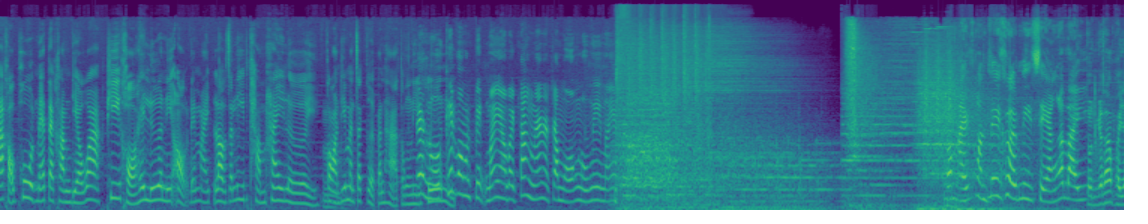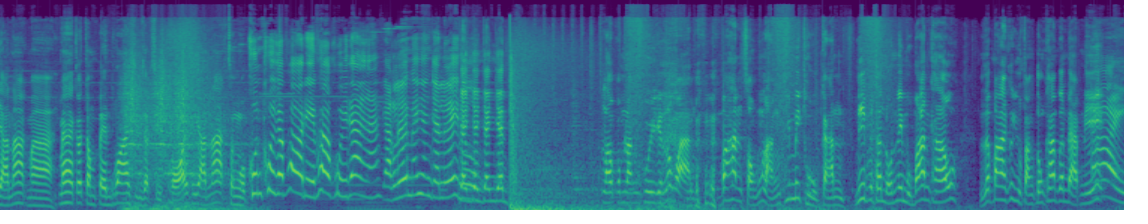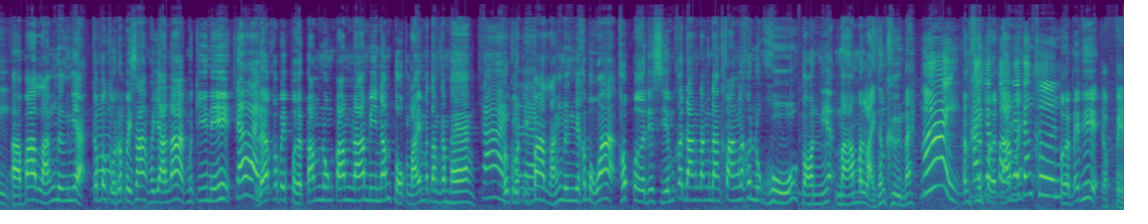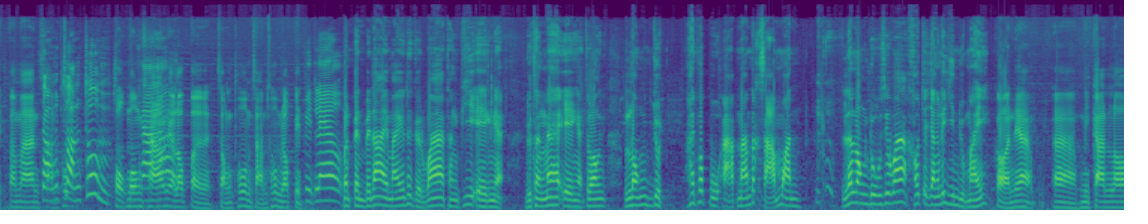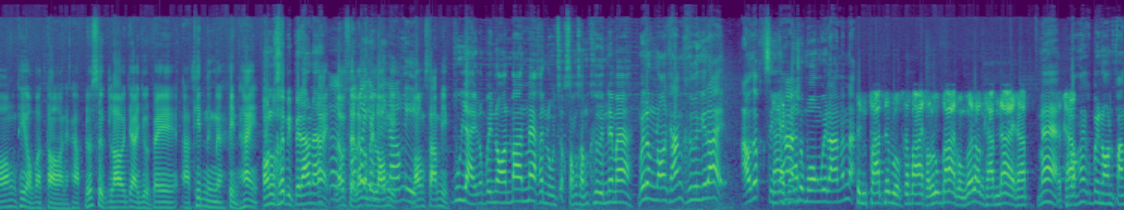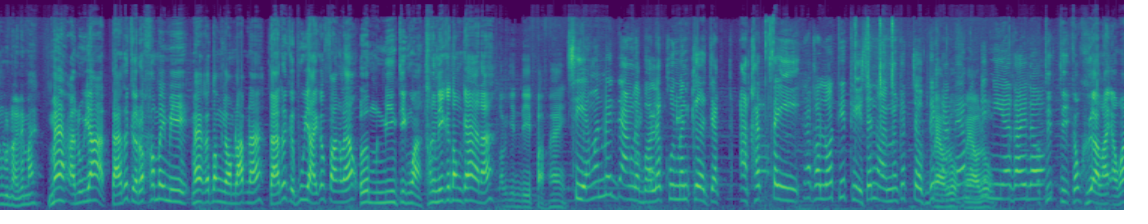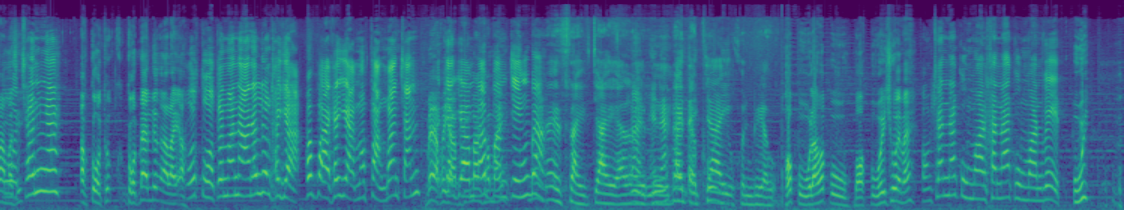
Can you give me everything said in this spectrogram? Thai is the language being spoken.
ถ้าเขาพูดแม้แต่คำเดียวว่า พี่ขอให้เลื่อนนี้ออกได้ไหมเราจะรีบทำให้เลย ก่อนที่มันจะเกิดปัญหาตรงนี้แต่หนูขึ้นคิดว่ามันปิดไหมเอาไปตั้งนั้นน่ะสมองหนูมีไหมสมัยก่อนไม่เคยมีเสียงอะไร จนกระทั่งพญานาคมา แม่ก็จำเป็นไหว้สิ่งศักดิ์สิทธิ์ขอให้พญานาคสงบ คุณคุยกับพ่อดิพ่อคุยได้นะอยากเลื้อยไหมฉันจะเลื้อยเย็ดูนเย็นเย็นเย็นเรากำลังคุยกันระหว่าง บ้านสองหลังที่ไม่ถูกกัน นี่เป็นถนนในหมู่บ้านเขา แล้วบ้านก็อยู่ฝั่งตรงข้ามกันแบบนี้ใช่อ่าบ้านหลังหนึ่งเนี่ยก็ปรากฏว่าไปสร้างพญานาคเมื่อกี้นี้ ใช่แล้วก็ไปเปิดปั๊มนงปั๊มน้ำมีน้ำตกไหลมาตามกำแพง ใช่ปรากฏอีกบ้านหลังหนึ่งเนี่ยเขาบอกว่าเขาเปิดในเสียงก็ดังดังดังฟังแล้วเขาหนุกหู ตอนเนี้ยน้ำมันไหลทั้งคืนไหม ไม่กลางใครคืนจะเปิดเปิดน้ำไหม ได้ทั้งคืนเปิดไหมพี่ จะปิดประมาณสองสามทุ่มหกโมงเช้าเนี่ยเราเปิดสองทุ่มสามทุ่มเราปิด ปิดแล้ว มันเป็นไปได้ไหมถ้าเกิดว่าทางพี่เองเนี่ยหรือทางแม่เองอะจะลองลองหยุด ให้พ่อปู่อาบน้ำสักสามวันแล้วลองดูซิว่าเขาจะยังได้ยินอยู่ไหมก่อนเนี่ย มีการร้องที่อบตนะครับรู้สึกเราจะหยุดไปอาทิตย์หนึ่งนะปิดให้อ๋อเราเคยปิดไปแล้วนะใช่แล้วเสร็จแล้วก็ไปร้องอีกเขาก็ยังไปร้องอีกร้องซ้ำอีก ผู้ใหญ่ลงไปนอนบ้านแม่ขนุนสักสองสามคืนได้ไหมไม่ต้องนอนค้างคืนก็ได้ เอาสักสี่ได้ครัห้าบชั่วโมงเวลานั้นน่ะเป็นความสะดวกสบายของลูกบ้านผมก็ต้องทำได้ครับ แม่นะครับลองให้เขาไปนอนฟังดูหน่อยได้ไหมแม่อนุญาต แต่ถ้าเกิดว่าเขาไม่มีแม่ก็ต้องยอมรับนะ แต่ถ้าเกิดผู้ใหญ่ก็ฟังแล้วเออมันมีจริงๆว่ะทางนี้ก็ต้องแก้นะ เรายินดีปรับให้ เสียงมันไม่ดังหรอกบอกแล้วคุณมันเกิดจากอคติ ถ้าเขาลดทิฐิเส้นหน่อยมันก็จบด้วยกันแมวลูกแล้วแมมัวนลูไม่กมีอะไรหรอกทิฏฐิเขาคืออะไรเอาว่าโกรมาธสิฉันไงอะโกรธโกรธแม่เรื่องอะไรอะ โอ้โกรธกันมานานแล้วเรื่องขยะเพราะฝ่ายขยะมาฝั่งบ้านฉันแม่ขยะจะยอมรับที่บ้านเขาไหมมันจริงป่ะ ไม่ได้ใส่ใจอะไรนั่นเลเห็นยไหมได้แต่ไม่ใส่พูใจดอยู่คนเดียว พ่อปู่แล้วพ่อปู่บอกปู่ให้ช่วยไหมของฉันนะกุมารคณะกุมารเวทอุ้ย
